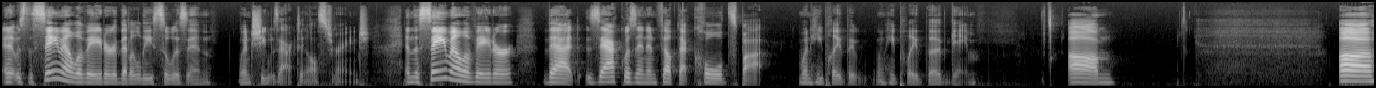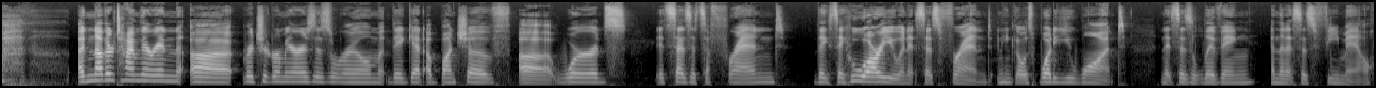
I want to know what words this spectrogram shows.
And it was the same elevator that elisa was in when she was acting all strange. And the same elevator that zak was in and felt that cold spot when he played the when he played the game. Um uh another time they're in uh Richard Ramirez's room, they get a bunch of uh words. It says it's a friend. They say, "Who are you?" and it says friend. And he goes, "What do you want?" And it says living, and then it says female.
